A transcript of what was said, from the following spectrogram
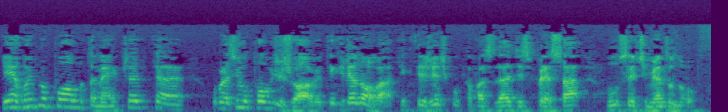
e é ruim para o povo também. O Brasil é um povo de jovem, tem que renovar, tem que ter gente com capacidade de expressar um sentimento novo.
